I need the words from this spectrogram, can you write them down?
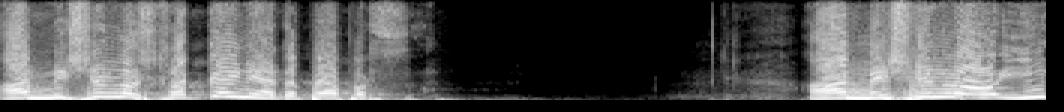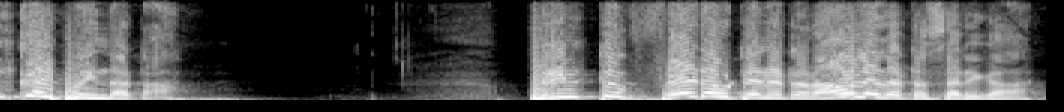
ఆ మిషన్లో స్ట్రక్ అయినాయట పేపర్స్. ఆ మెషిన్లో ఇంక్ అయిపోయిందట. ప్రింట్ ఫేడ్ అవుట్ అయినట్టు రావలేదట సరిగా.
